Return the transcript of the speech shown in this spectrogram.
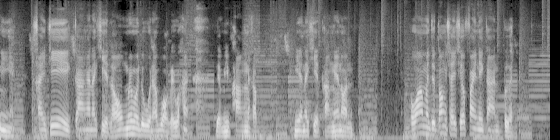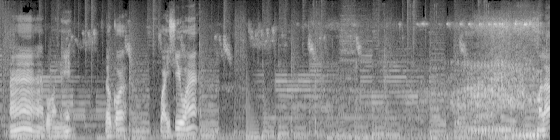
นี่ใครที่กลางอาณาเขตแล้วไม่มาดูนะบอกเลยว่า เดี๋ยวมีพังนะครับ มีอาณาเขตพังแน่นอน เพราะว่ามันจะต้องใช้เชื้อไฟในการเปิดอ่าประมาณนี้ แล้วก็ไหวชิวฮะมาละ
